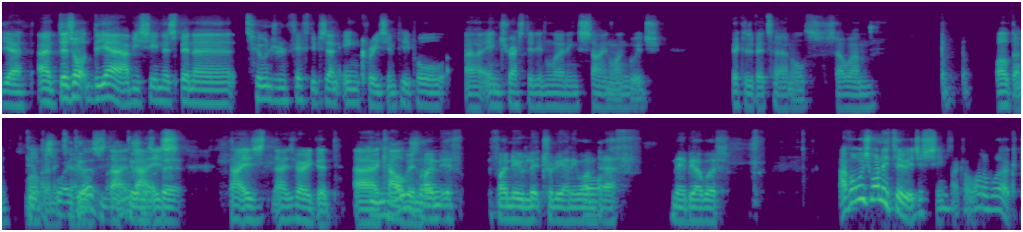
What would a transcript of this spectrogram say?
Yeah, uh, there's yeah. Have you seen? There's been a 250 percent increase in people uh, interested in learning sign language because of Eternals. So um, well done, well Dude, done, Eternals. that, that is that is that is very good. Uh, Calvin, if if I knew literally anyone oh. deaf, maybe I would. I've always wanted to. It just seems like a lot of work.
